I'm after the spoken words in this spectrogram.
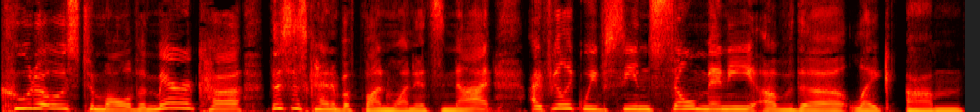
kudos to Mall of America. This is kind of a fun one. It's not, I feel like we've seen so many of the like, um,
